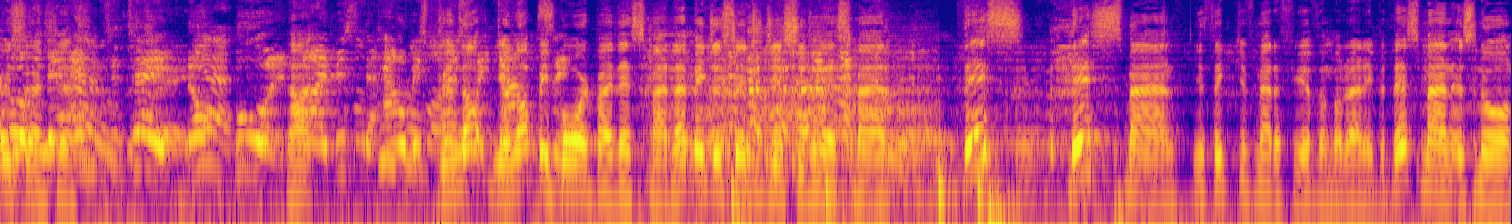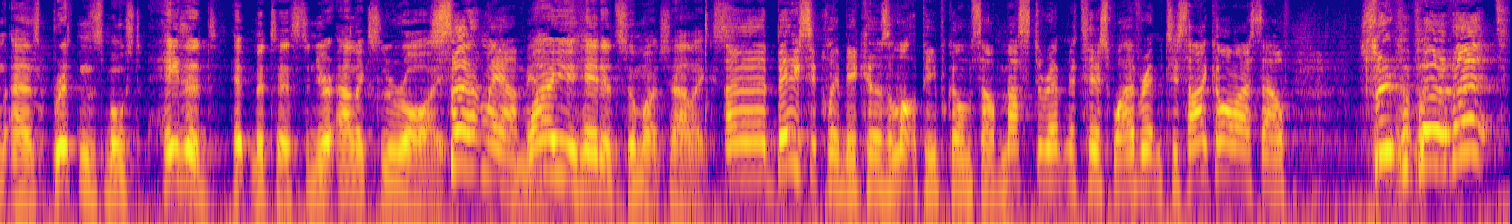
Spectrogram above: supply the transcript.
Entertained, not bored now, by Mr. Elvis Presley you'll not, you'll not be bored by this man. Let me just introduce you to this man. This, this man, you think you've met a few of them already, but this man is known as Britain's most hated hypnotist, and you're Alex Leroy. Certainly I am, Why are you hated so much, Alex? Uh, basically because a lot of people call themselves master hypnotist, whatever hypnotist. I call myself super pervert!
